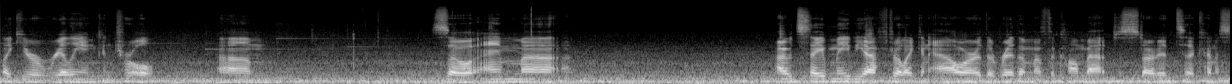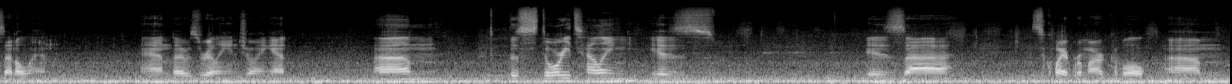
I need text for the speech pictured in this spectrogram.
like you're really in control. Um, so I'm uh, I would say maybe after like an hour, the rhythm of the combat just started to kind of settle in, and I was really enjoying it. Um, the storytelling is is uh, is quite remarkable. Um,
